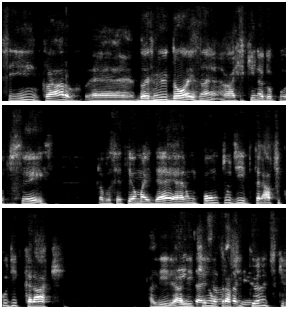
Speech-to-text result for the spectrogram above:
Sim, claro. É, 2002, né? A esquina do Porto 6, para você ter uma ideia, era um ponto de tráfico de crack. Ali, Eita, ali tinham traficantes que,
